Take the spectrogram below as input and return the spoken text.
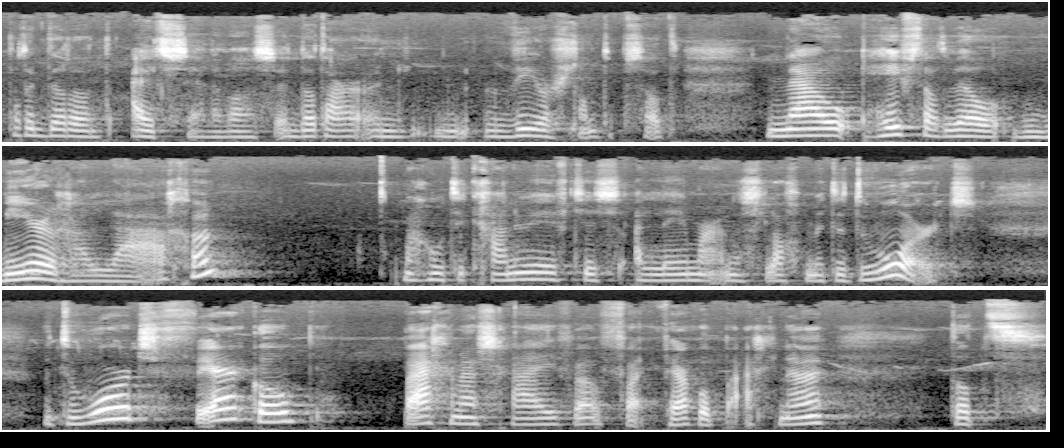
dat ik dat aan het uitstellen was en dat daar een, een weerstand op zat. Nou heeft dat wel meerdere lagen. Maar goed, ik ga nu eventjes alleen maar aan de slag met het woord. Het woord verkooppagina schrijven, of verkooppagina, dat,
